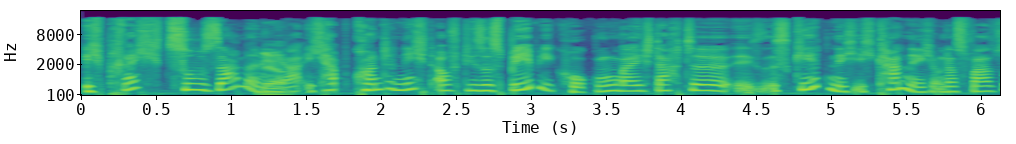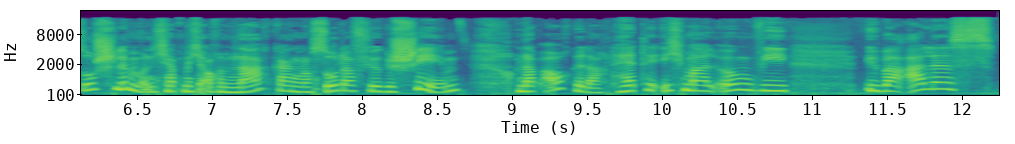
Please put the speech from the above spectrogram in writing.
ich brech zusammen. Ja. Ja. Ich hab, konnte nicht auf dieses Baby gucken, weil ich dachte, es geht nicht, ich kann nicht. Und das war so schlimm. Und ich habe mich auch im Nachgang noch so dafür geschämt und habe auch gedacht, hätte ich mal irgendwie über alles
